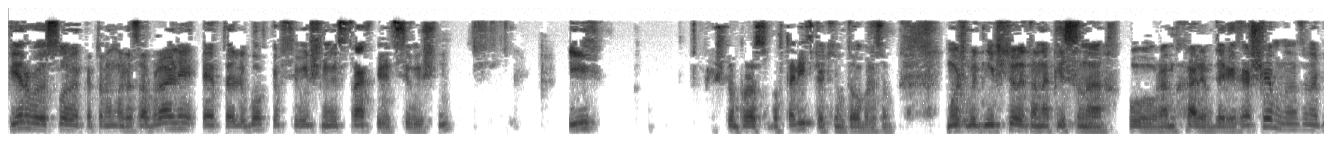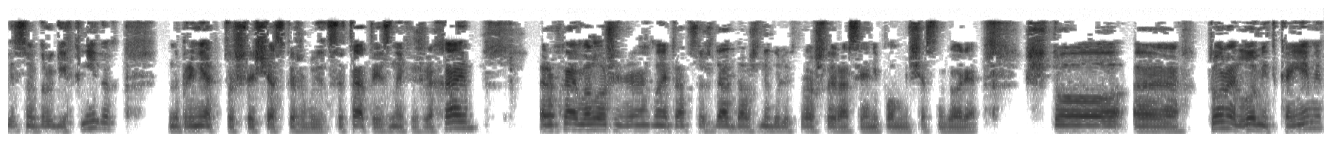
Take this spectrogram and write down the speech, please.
Первое условие, которое мы разобрали, это любовь ко Всевышнему и страх перед Всевышним. И чтобы просто повторить каким-то образом. Может быть, не все это написано у Рамхаля в Дере Хашем, но это написано в других книгах. Например, то, что сейчас скажу, будет цитата из Нефиш Рахаем. Рафхайм Воложин, мы это обсуждать должны были в прошлый раз, я не помню, честно говоря, что э, Тора ломит каемит,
